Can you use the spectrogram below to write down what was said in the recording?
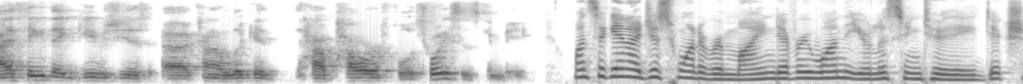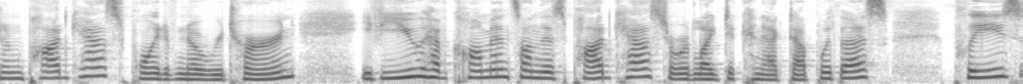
I think that gives you uh, a kind of look at how powerful choices can be. Once again, I just want to remind everyone that you're listening to the Addiction Podcast, Point of No Return. If you have comments on this podcast or would like to connect up with us, please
